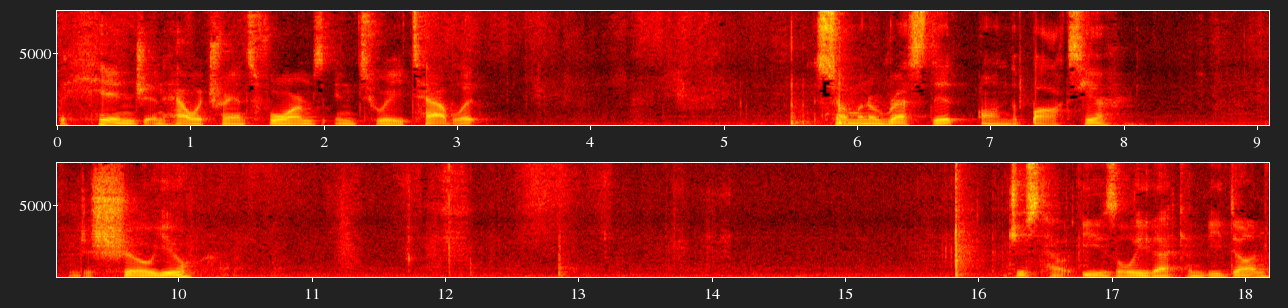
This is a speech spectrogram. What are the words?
the hinge and how it transforms into a tablet. So I'm going to rest it on the box here and just show you just how easily that can be done.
